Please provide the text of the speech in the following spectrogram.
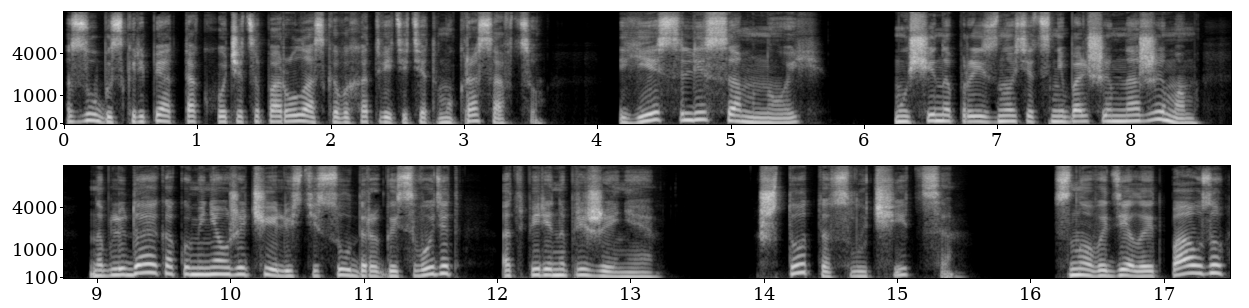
Зубы скрипят, так хочется пару ласковых ответить этому красавцу. «Если со мной...» Мужчина произносит с небольшим нажимом, наблюдая, как у меня уже челюсти судорогой сводят от перенапряжения. «Что-то случится». Снова делает паузу,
